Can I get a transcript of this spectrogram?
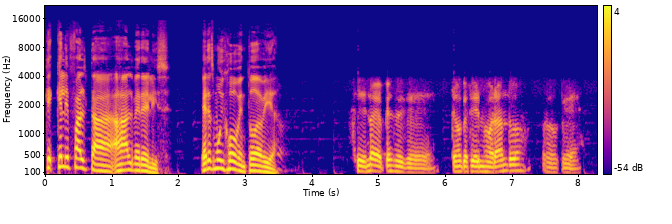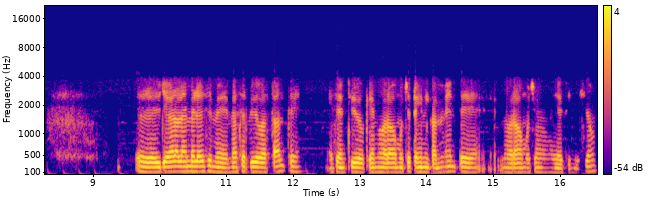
¿Qué, le falta a Albert Ellis? Eres muy joven todavía. Sí, no, yo pienso que tengo que seguir mejorando, pero que llegar a la MLS me, ha servido bastante, en el sentido que he mejorado mucho técnicamente, he mejorado mucho en mi definición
